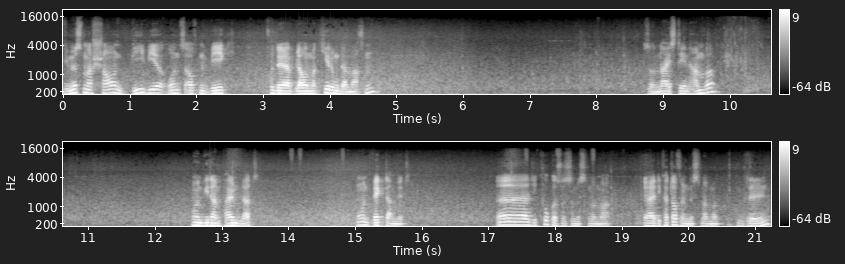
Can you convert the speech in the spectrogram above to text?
Wir müssen mal schauen, wie wir uns auf den Weg zu der blauen Markierung da machen. So, nice, den haben wir. Und wieder ein Palmblatt. Und weg damit. Äh, die Kokosnüsse müssen wir mal ja, die Kartoffeln müssen wir mal grillen.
